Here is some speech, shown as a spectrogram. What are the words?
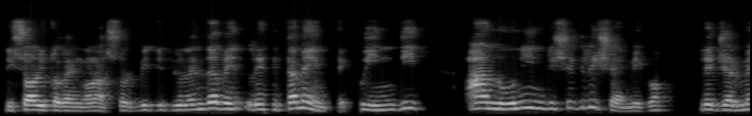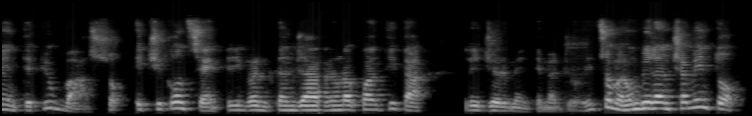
di solito vengono assorbiti più lentamente, quindi hanno un indice glicemico leggermente più basso e ci consente di mangiare una quantità leggermente maggiore. Insomma, è un bilanciamento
